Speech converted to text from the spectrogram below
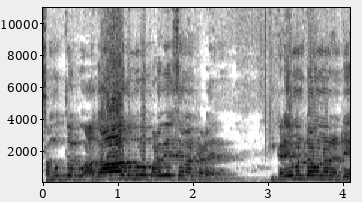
సముద్రపు అగాధములో పడవేశాను అంటాడు ఆయన. ఇక్కడ ఏమంటా ఉన్నాడంటే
